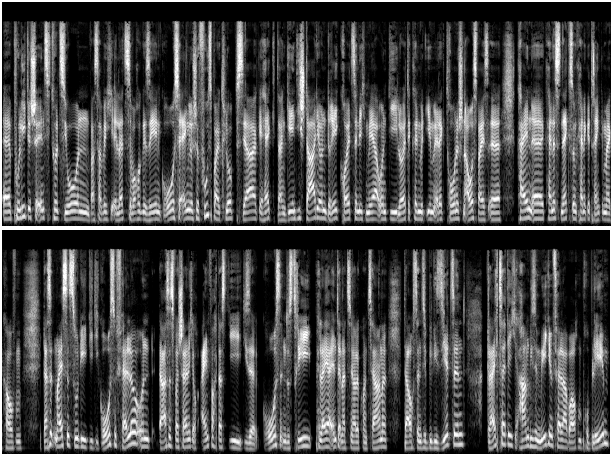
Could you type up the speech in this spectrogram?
äh, politische Institutionen, was habe ich letzte Woche gesehen, große englische Fußballclubs, ja, gehackt, dann gehen die Stadion Drehkreuze nicht mehr und die Leute können mit ihrem elektronischen Ausweis äh, kein, äh, keine Snacks und keine Getränke mehr kaufen. Das sind meistens so die die die großen Fälle und da ist es wahrscheinlich wahrscheinlich auch einfach, dass die, diese großen Industrieplayer, internationale Konzerne da auch sensibilisiert sind. Gleichzeitig haben diese Medienfälle aber auch ein Problem.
